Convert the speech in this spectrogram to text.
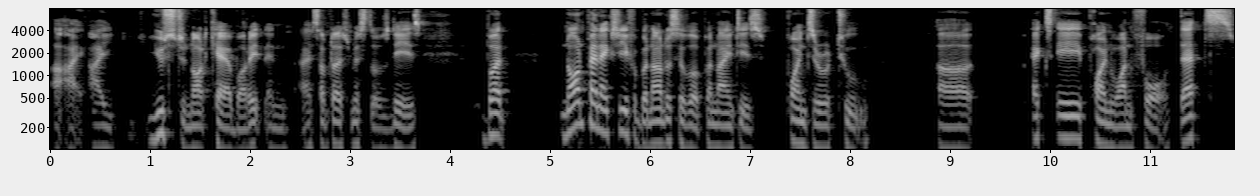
I I used to not care about it, and I sometimes miss those days. But non-pen XG for Bernardo Silva per 90 is 0.02. Uh, XA 0.14. That's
